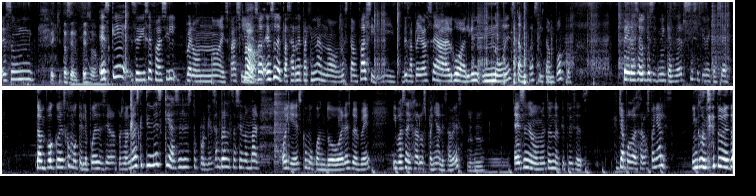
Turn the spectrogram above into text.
es un, te quitas el peso. es que se dice fácil, pero no es fácil. No. Eso, eso de pasar de página no, no es tan fácil. Y desapegarse a algo, a alguien, no es tan fácil tampoco. Pero es algo que se tiene que hacer, sí se tiene que hacer. Tampoco es como que le puedes decir a la persona, no, es que tienes que hacer esto porque esa persona está haciendo mal. Oye, es como cuando eres bebé y vas a dejar los pañales, ¿sabes? Es en el momento en el que tú dices, ya puedo dejar los pañales. Inconscientemente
